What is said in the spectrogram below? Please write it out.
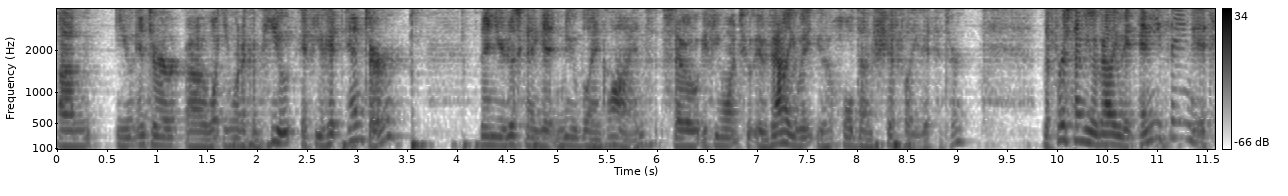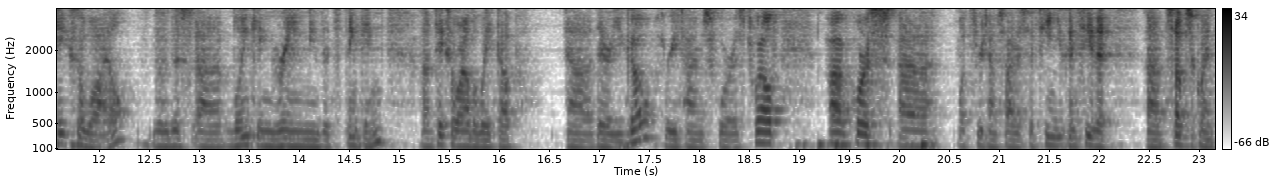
Um, you enter uh, what you want to compute. If you hit enter, then you're just going to get new blank lines. So if you want to evaluate, you hold down shift while you hit enter. The first time you evaluate anything, it takes a while. This uh, blinking green means it's thinking. Uh, it takes a while to wake up. Uh, there you go. 3 times 4 is 12. of course, uh, what's 3 times 5 is 15. You can see that uh, subsequent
